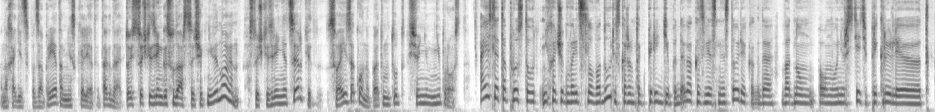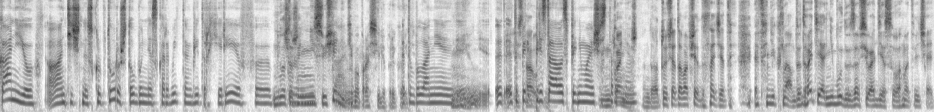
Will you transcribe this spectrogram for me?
находиться под запретом несколько лет и так далее. То есть с точки зрения государства человек невиновен, а с точки зрения церкви церкви свои законы, поэтому тут все непросто. Не а если это просто, вот, не хочу говорить слово дури, скажем так, перегибы, да, как известная история, когда в одном, по-моему, университете прикрыли тканью античные скульптуры, чтобы не оскорбить там вид архиереев. Э, ну, это же не священники попросили прикрыть. Это была не... Нет. Это, это став... перестаралась принимающая ну, сторона. конечно, да. То есть это вообще, знаете, это, это не к нам. Да давайте я не буду за всю Одессу вам отвечать.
